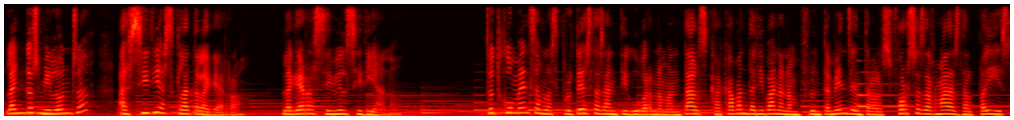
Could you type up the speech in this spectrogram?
L'any 2011, a Síria esclata la guerra, la guerra civil siriana. Tot comença amb les protestes antiguvernamentals que acaben derivant en enfrontaments entre les forces armades del país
